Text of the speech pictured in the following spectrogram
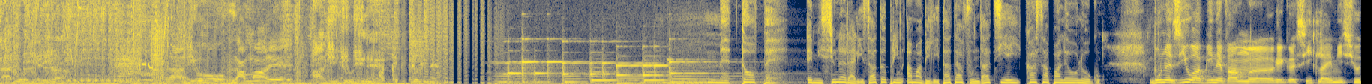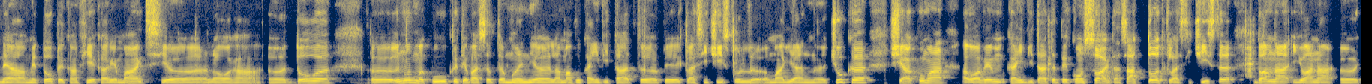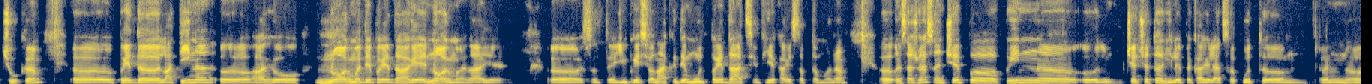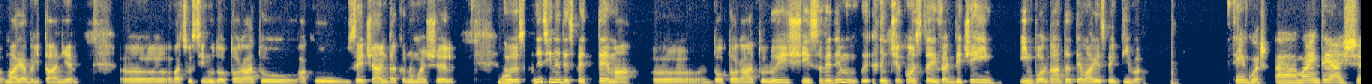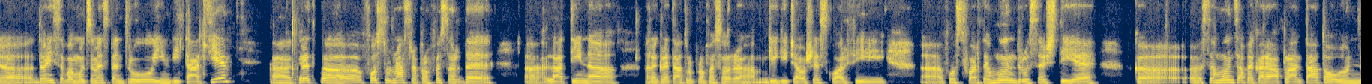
Radio Guerilla. Radio la mare altitudine. Metope emisiune realizată prin amabilitatea Fundației Casa Paleologu. Bună ziua, bine v-am uh, regăsit la emisiunea Metope, ca în fiecare marți, uh, la ora 2. Uh, în urmă cu câteva săptămâni l-am avut ca invitat pe clasicistul Marian Ciucă și acum o avem ca invitată pe consoarta sa, tot clasicistă, doamna Ioana Ciucă. Predă latină, are o normă de predare enormă, da? E, uh, sunt impresionat cât de mult predați în fiecare săptămână. Uh, însă aș vrea să încep uh, prin cercetările pe care le-ați făcut în Marea Britanie. V-ați susținut doctoratul acum 10 ani, dacă nu mă înșel. Da. Spuneți-ne despre tema doctoratului și să vedem în ce constă exact, de ce e importantă tema respectivă. Sigur. Uh, mai întâi aș uh, dori să vă mulțumesc pentru invitație. Uh, cred că fostul nostru profesor de latină, regretatul profesor Ghigi Ceaușescu, ar fi fost foarte mândru să știe că sămânța pe care a plantat-o în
